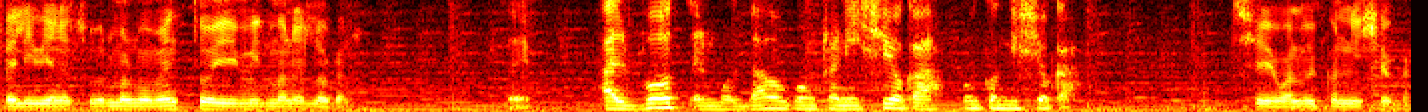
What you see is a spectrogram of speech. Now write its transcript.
Feli viene en súper mal momento y Milman es local. Sí. Al bot, el moldado contra Nishioka. Voy con Nishioka. Sí, igual voy con Nishioka.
